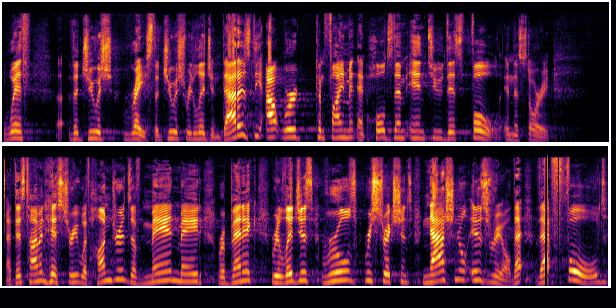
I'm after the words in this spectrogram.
with uh, the Jewish race, the Jewish religion. That is the outward confinement that holds them into this fold in this story. At this time in history, with hundreds of man made rabbinic religious rules, restrictions, national Israel, that, that fold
